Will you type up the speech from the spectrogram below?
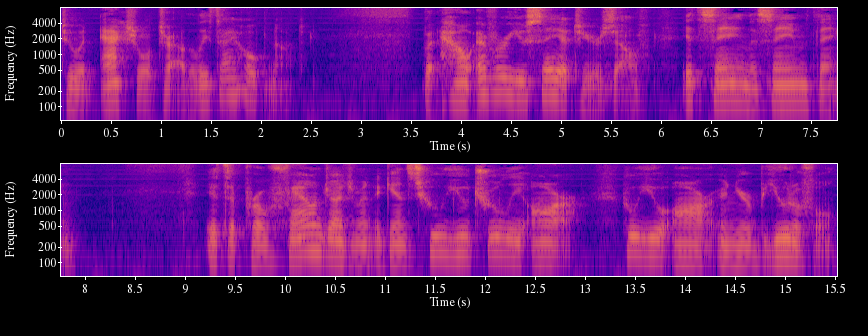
to an actual child. At least I hope not. But however you say it to yourself, it's saying the same thing. It's a profound judgment against who you truly are, who you are in your beautiful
